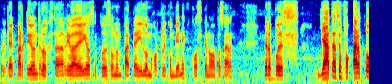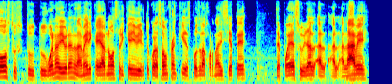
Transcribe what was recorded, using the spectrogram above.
Porque hay partido entre los que están arriba de ellos. Entonces un empate ahí lo mejor que le conviene, cosa que no va a pasar. Pero pues ya te hace enfocar todos tus, tu, tu buena vibra en la América. Ya no vas a tener que dividir tu corazón, Frankie. Después de la jornada 17 te puedes subir al, al, al, al ave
